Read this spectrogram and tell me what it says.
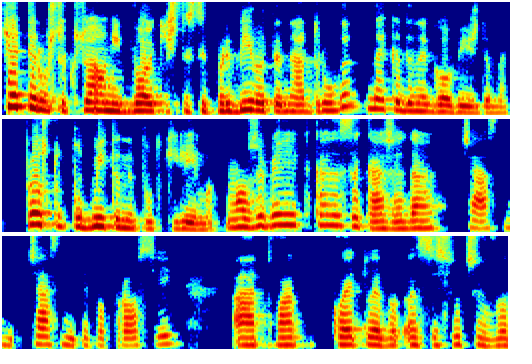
хетеросексуални двойки ще се пребиват една друга, нека да не го виждаме. Просто подмитане под килима. Може би и така да се каже, да, частни, частните въпроси, а, това, което е, се случва в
